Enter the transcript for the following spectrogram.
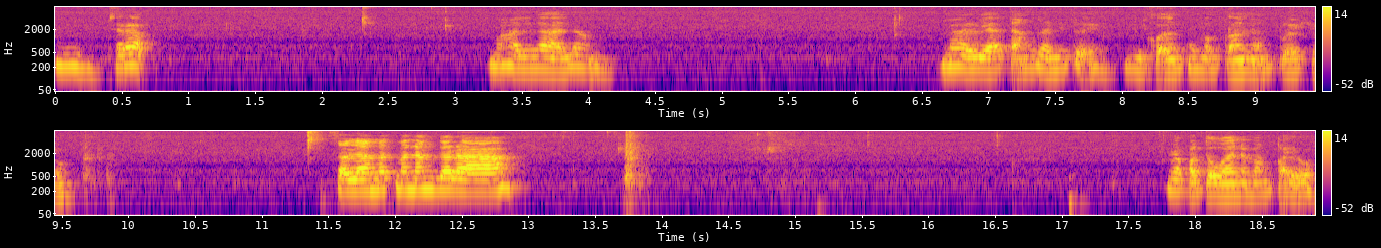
Hmm, sarap. Mahal nga lang. Mahal yata ang ganito eh. Hindi ko alam kung magkano ang presyo. Salamat mananggara. Nakatuwa naman kayo.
